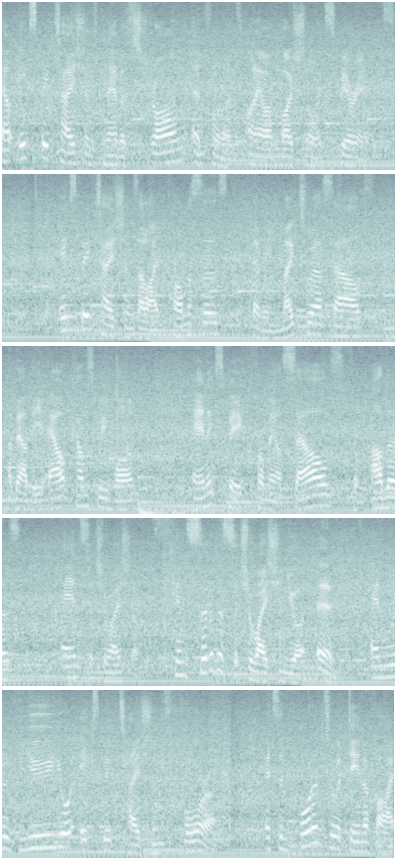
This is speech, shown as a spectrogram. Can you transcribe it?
Our expectations can have a strong influence on our emotional experience. Expectations are like promises that we make to ourselves about the outcomes we want and expect from ourselves, from others, and situations. Consider the situation you're in and review your expectations for it. It's important to identify,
